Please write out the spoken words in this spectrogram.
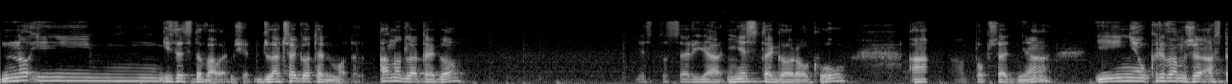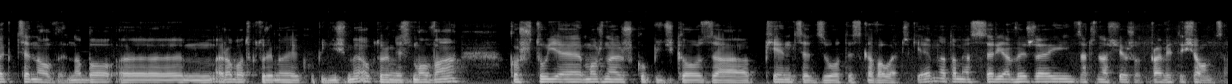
no i, i zdecydowałem się. Dlaczego ten model? Ano dlatego, jest to seria nie z tego roku, a poprzednia. I nie ukrywam, że aspekt cenowy, no bo y, robot, który my kupiliśmy, o którym jest mowa, kosztuje, można już kupić go za 500 zł z kawałeczkiem, natomiast seria wyżej zaczyna się już od prawie 1000. Y,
